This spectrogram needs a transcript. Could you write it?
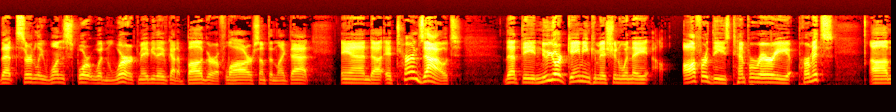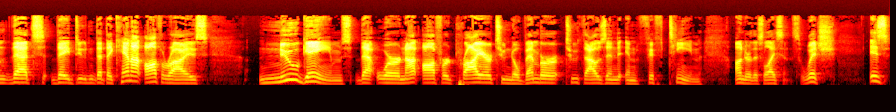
That certainly one sport wouldn't work. Maybe they've got a bug or a flaw or something like that. And uh, it turns out that the New York Gaming Commission, when they offered these temporary permits, um, that they do that they cannot authorize new games that were not offered prior to November 2015 under this license, which is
